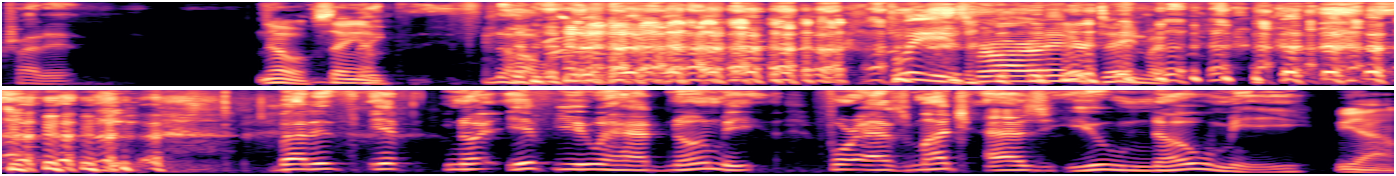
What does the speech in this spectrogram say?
try to No, say 'em. make no. Please, for our entertainment. But it's if you know if you had known me for as much as you know me, Yeah.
